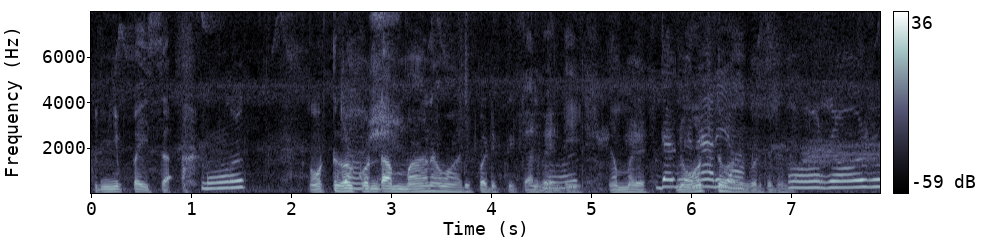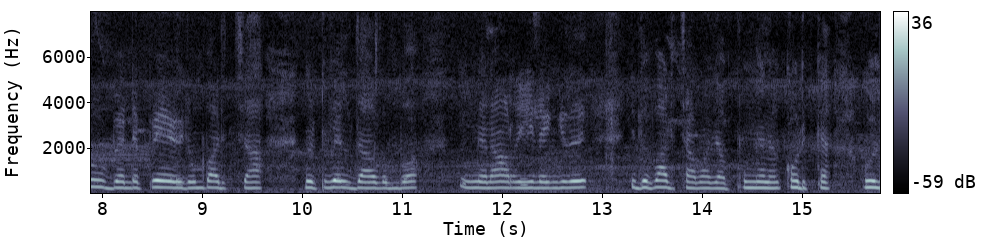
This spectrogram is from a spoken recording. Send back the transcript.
കുഞ്ഞി പൈസ മോൾ നോട്ടുകൾ കൊണ്ട് അമ്മാനെ മാടി പഠിപ്പിക്കാൻ വേണ്ടി നമ്മൾ നോട്ട് വാങ്ങി കൊടുത്തിട്ടുണ്ട് ഓരോ രൂപന്റെ പേരും പഠിച്ച എന്നിട്ട് വലുതാകുമ്പോ ഇങ്ങനെ അറിയില്ലെങ്കിൽ ഇത് പഠിച്ചാൽ മതി. അപ്പൊ ഇങ്ങനെ കൊടുക്കാൻ ഓൽ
